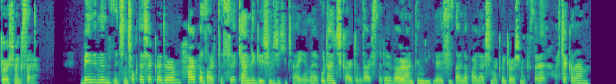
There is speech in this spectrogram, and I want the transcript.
Görüşmek üzere. Beni dinlediğiniz için çok teşekkür ediyorum. Her pazartesi kendi girişimcilik hikayemi, buradan çıkardığım dersleri ve öğrendiğim bilgileri sizlerle paylaşmak ve görüşmek üzere. Hoşçakalın.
